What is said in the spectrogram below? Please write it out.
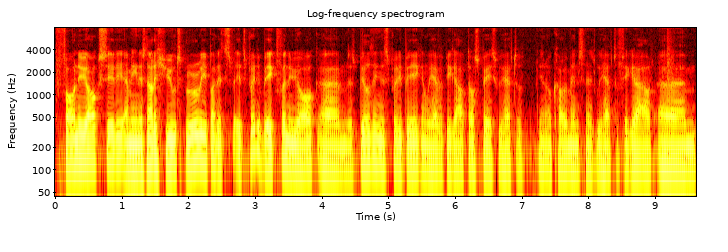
for New York City. I mean, it's not a huge brewery, but it's it's pretty big for New York. Um, this building is pretty big, and we have a big outdoor space. We have to, you know, Corey mentioned it. We have to figure out. Um,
